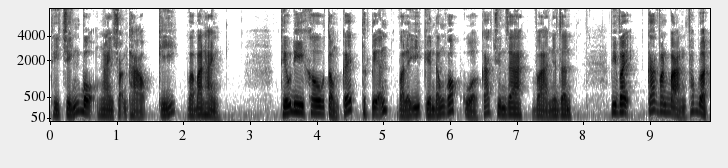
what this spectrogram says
thì chính bộ ngành soạn thảo, ký và ban hành. Thiếu đi khâu tổng kết thực tiễn và lấy ý kiến đóng góp của các chuyên gia và nhân dân. Vì vậy, các văn bản pháp luật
